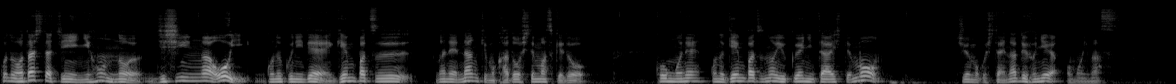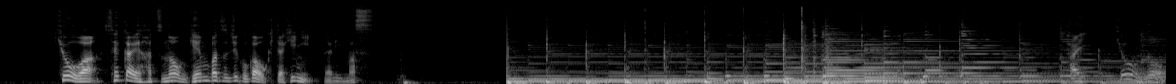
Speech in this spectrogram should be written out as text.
この私たち日本の地震が多いこの国で原発がね、何基も稼働してますけど、今後ね、この原発の行方に対しても注目したいなというふうに思います。今日は世界初の原発事故が起きた日になります。はい今日の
